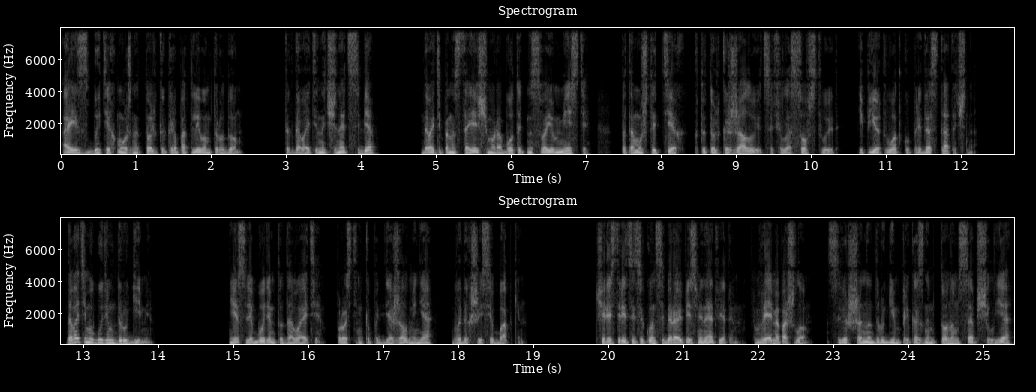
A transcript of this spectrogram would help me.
а избыть их можно только кропотливым трудом. Так давайте начинать с себя. Давайте по-настоящему работать на своем месте, потому что тех, кто только жалуется, философствует и пьет водку, предостаточно. Давайте мы будем другими. Если будем, то давайте, простенько поддержал меня выдохшийся Бабкин. Через 30 секунд собираю письменные ответы. Время пошло. Совершенно другим приказным тоном сообщил я,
